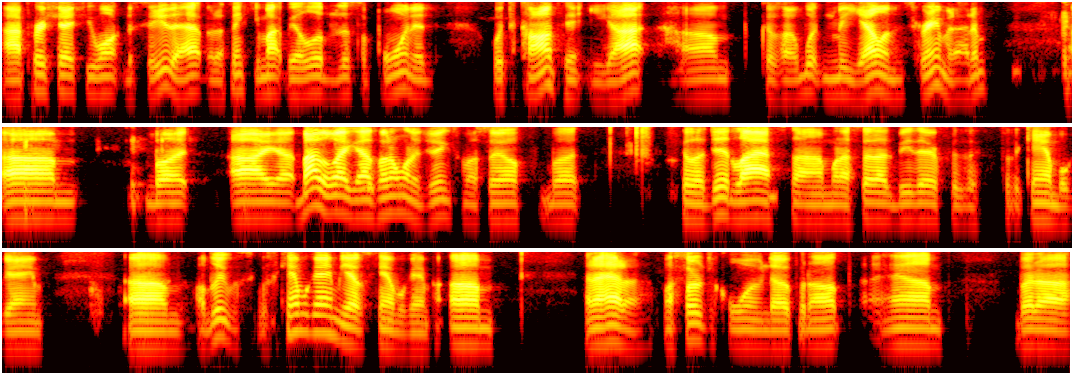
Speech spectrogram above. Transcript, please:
I appreciate you wanting to see that, but I think you might be a little disappointed with the content you got because I wouldn't be yelling and screaming at him. Um, but I, uh, by the way, guys, I don't want to jinx myself, but because I did last time when I said I'd be there for the for the Campbell game. Um, I believe it was, was the Campbell game. Yeah, it was Campbell game. Um, and I had a my surgical wound open up. Um, but uh,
